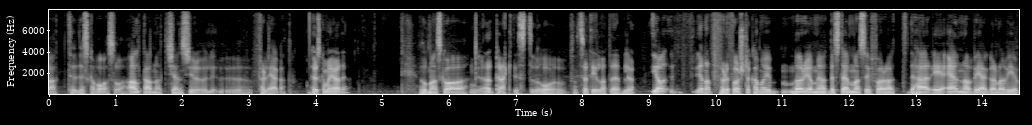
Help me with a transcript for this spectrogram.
att det ska vara så. Allt annat känns ju eh, förlegat. Hur ska man göra det? Hur man ska... Praktiskt och se till att det blir Ja, för det första kan man ju börja med att bestämma sig för att det här är en av vägarna vi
